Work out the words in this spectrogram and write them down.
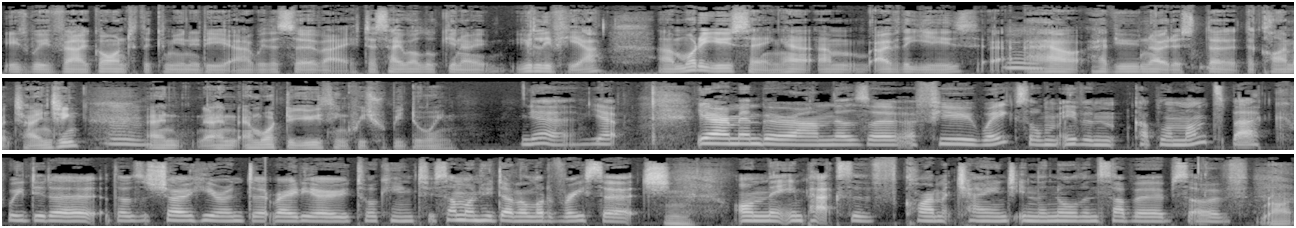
is we've uh, gone to the community uh, with a survey to say, well, look, you know, you live here. Um, what are you seeing how, um, over the years? Uh, How have you noticed the, the climate changing, and, and and what do you think we should be doing? Yeah, yeah, yeah. I remember um, there was a, a few weeks or even a couple of months back. We did a there was a show here on Dirt Radio talking to someone who'd done a lot of research Mm. on the impacts of climate change in the northern suburbs of Right.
